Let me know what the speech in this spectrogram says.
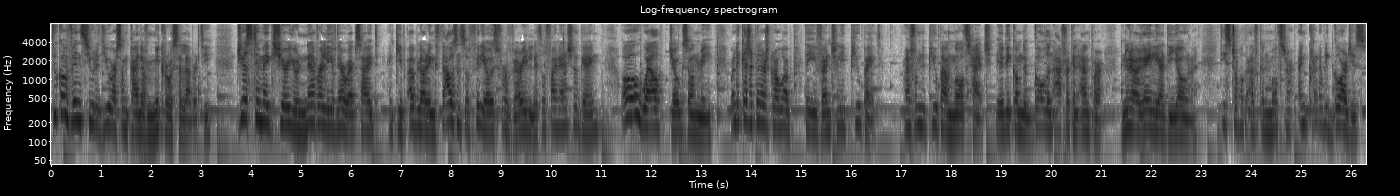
to convince you that you are some kind of micro celebrity, just to make sure you never leave their website and keep uploading thousands of videos for very little financial gain. Oh well, joke's on me. When the caterpillars grow up, they eventually pupate and from the pupa moth's hatch, they become the golden African emperor, Nudaurelia dione. These tropical African moths are incredibly gorgeous.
